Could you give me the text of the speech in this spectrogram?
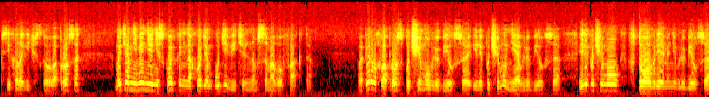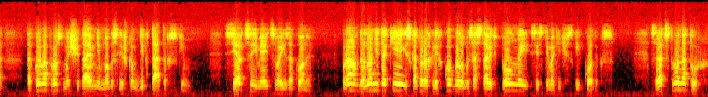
психологического вопроса, мы, тем не менее, нисколько не находим удивительным самого факта. Во-первых, вопрос, почему влюбился, или почему не влюбился, или почему в то время не влюбился, такой вопрос мы считаем немного слишком диктаторским. Сердце имеет свои законы. Правда, но не такие, из которых легко было бы составить полный систематический кодекс. Сродство натур,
